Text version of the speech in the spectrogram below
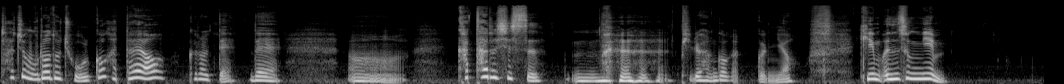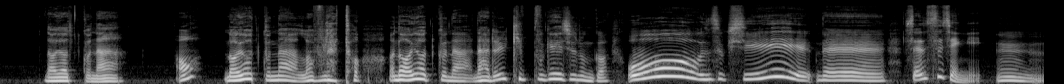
자주 울어도 좋을 것 같아요. 그럴 때. 네. 어 카타르시스 음 필요한 것 같군요. 김은숙 님. 너였구나. 어? 너였구나, 러브레터. 너였구나. 나를 기쁘게 해주는 것. 오, 은숙 씨. 네. 센스쟁이. 음.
